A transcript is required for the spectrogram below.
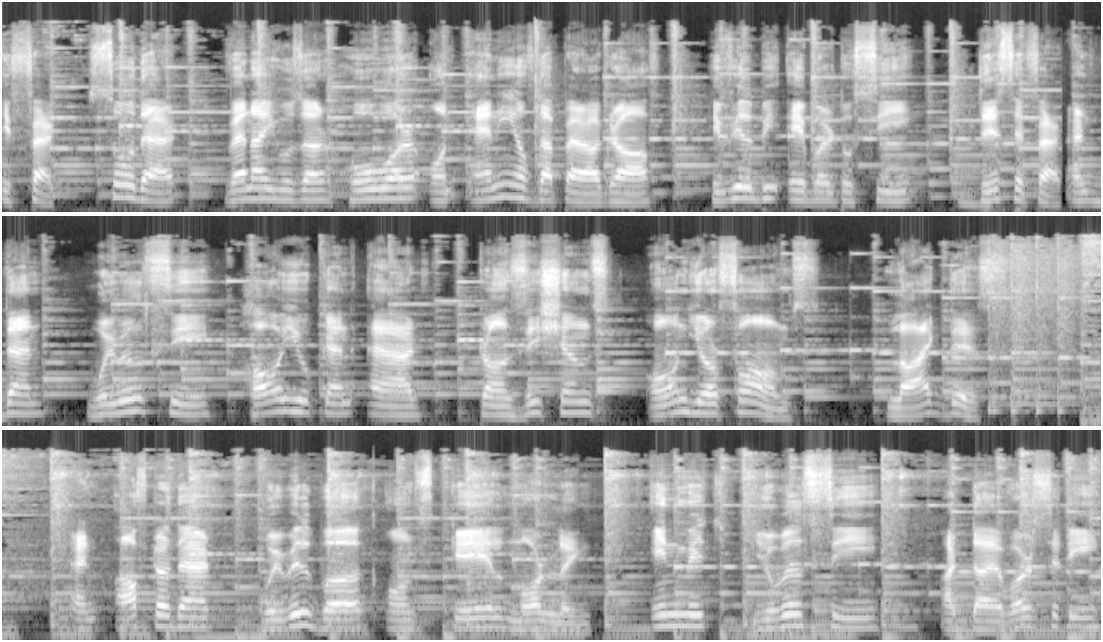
effect so that when a user hover on any of the paragraph, he will be able to see this effect. And then we will see how you can add transitions on your forms like this. And after that, we will work on scale modeling in which you will see a diversity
